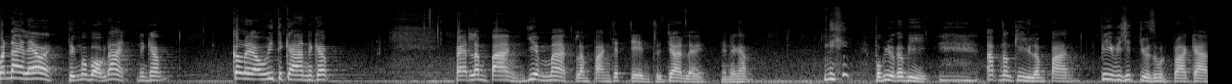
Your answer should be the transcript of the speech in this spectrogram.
มันได้แล้วถึงมาบอกได้นะครับ ก็เลยเอาวิธีการนะครับแปดลำปางเยี่ยมมากลำปางชัดเจนสุดยอดเลยเห็นไหมครับนี่ผมอยู่กระบี่อัพน้องกีอยู่ลำปาง พี่วิชิตอยู่สมุทรปราการ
